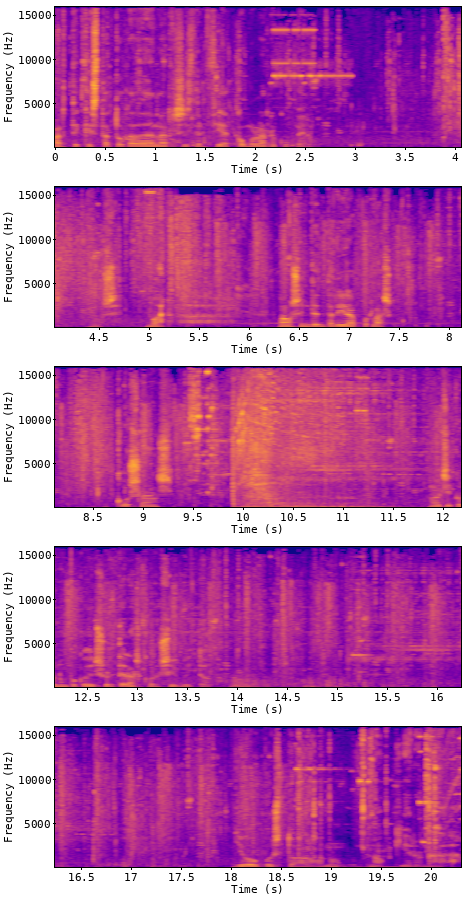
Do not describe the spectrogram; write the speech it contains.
Parte que está tocada de la resistencia, ¿cómo la recupero? No sé. Bueno. Vamos a intentar ir a por las cosas. A ver si con un poco de suerte las consigo y todo. Llevo puesto algo, ¿no? No quiero nada.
